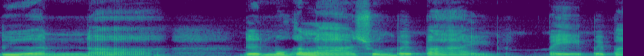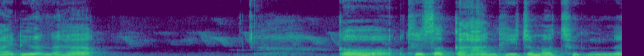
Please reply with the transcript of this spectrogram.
เดือนเอเดือนมกราช่วงปลายปลายไปไปปลายเดือนนะฮะ ก็เทศกาลที่จะมาถึงใน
